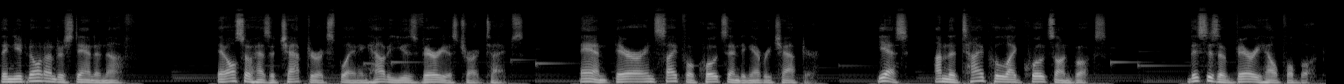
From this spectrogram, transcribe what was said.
then you don't understand enough. It also has a chapter explaining how to use various chart types. And there are insightful quotes ending every chapter. Yes, I'm the type who like quotes on books. This is a very helpful book.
